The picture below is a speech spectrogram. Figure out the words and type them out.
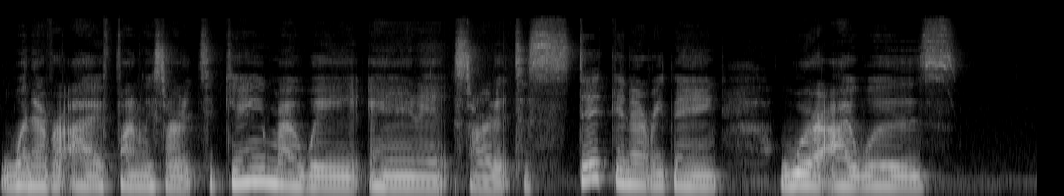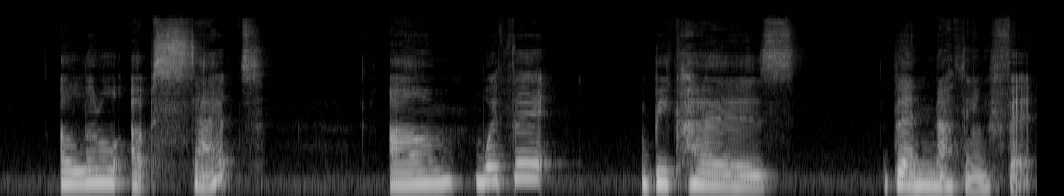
whenever I finally started to gain my weight and it started to stick and everything, where I was a little upset um, with it because then nothing fit.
